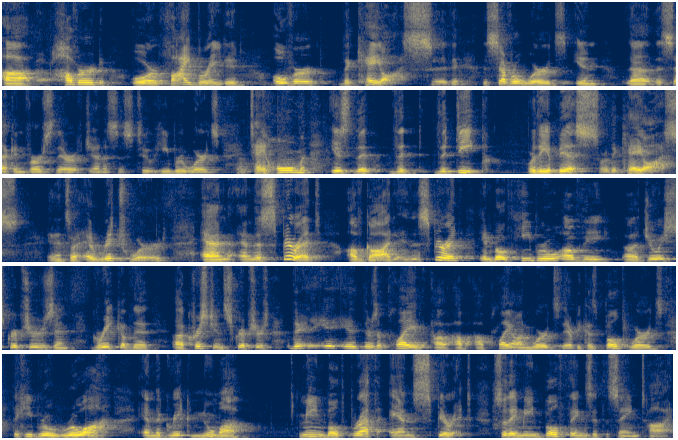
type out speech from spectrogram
uh, hovered or vibrated over the chaos. Uh, the, the, several words in uh, the second verse there of Genesis 2, Hebrew words. Tehom is the, the, the deep or the abyss or the chaos. And it's a, a rich word. And, and the Spirit of God, the Spirit in both Hebrew of the uh, Jewish scriptures and Greek of the uh, Christian scriptures, there, it, it, there's a play, a, a, a, play on words there because both words, the Hebrew ruach and the Greek pneuma, mean both breath and spirit. So they mean both things at the same time.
